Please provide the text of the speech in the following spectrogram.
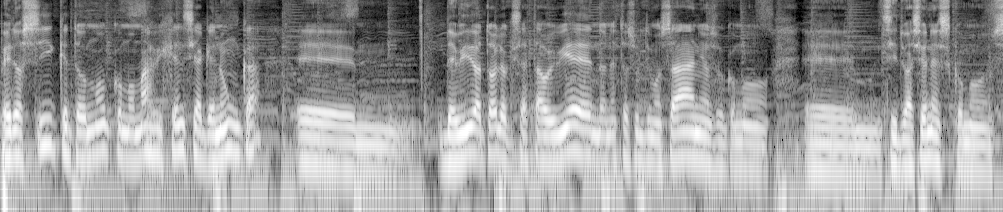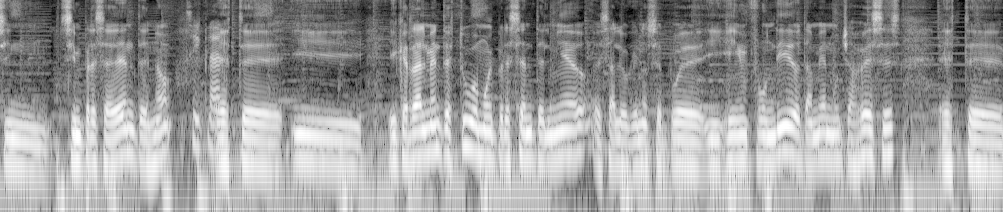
pero sí que tomó como más vigencia que nunca eh, debido a todo lo que se ha estado viviendo en estos últimos años o como eh, situaciones como sin, sin precedentes, ¿no? Sí, claro. Este, y, que realmente estuvo muy presente el miedo, es algo que no se puede, y, infundido también muchas veces, este,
